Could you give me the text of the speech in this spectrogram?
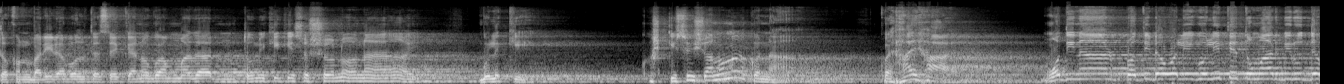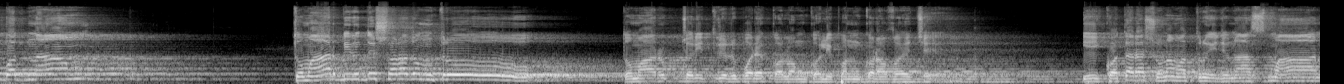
তখন বাড়িরা বলতেছে, কেন গো আম্মাদান তুমি কি কিছু শোনো নাই? বলে, কি? কিছুই শোনো না? কো না। কয়, হায় হায়! মদিনার প্রতিটা অলি গলিতে তোমার বিরুদ্ধে বদনাম, তোমার বিরুদ্ধে ষড়যন্ত্র তোমার চরিত্রের উপরে কলঙ্ক লিপন করা হয়েছে। এই কথাটা শোনা মাত্র এই জন্য আসমান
